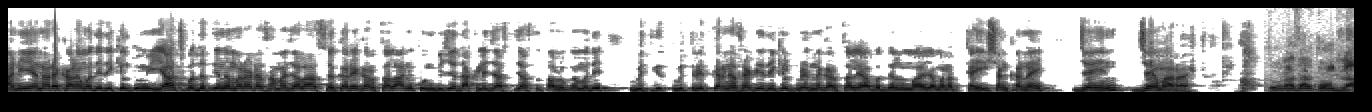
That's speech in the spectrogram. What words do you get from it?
आणि येणाऱ्या काळामध्ये देखील तुम्ही याच पद्धतीनं मराठा समाजाला सहकार्य करचाल आणि कुणबीचे दाखले जास्तीत जास्त तालुक्यामध्ये वितरित वितरित करण्यासाठी देखील प्रयत्न करचाल याबद्दल माझ्या मनात काही शंका नाही. जय हिंद जय महाराष्ट्र. दोन हजार दोनला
